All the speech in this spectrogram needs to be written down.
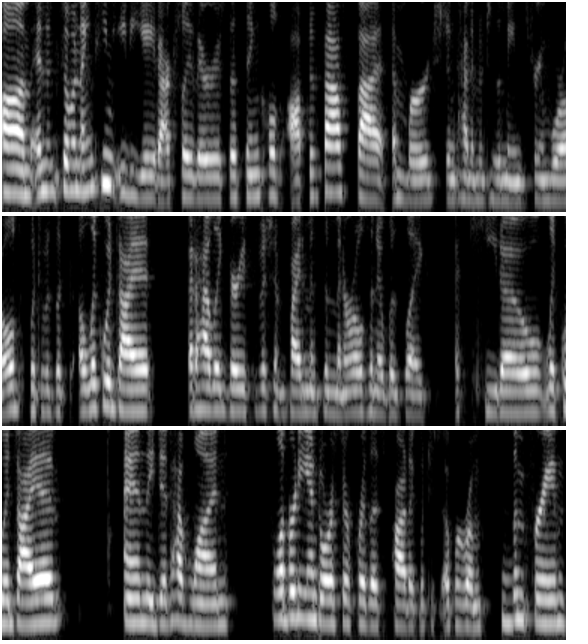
um, and so in 1988, actually, there's a thing called Optifast that emerged and kind of into the mainstream world, which was like a liquid diet that had like very sufficient vitamins and minerals, and it was like a keto liquid diet. And they did have one celebrity endorser for this product, which is Oprah Winfrey.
